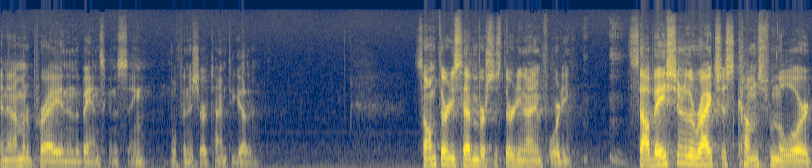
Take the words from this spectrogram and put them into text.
and then I'm going to pray, and then the band's going to sing. We'll finish our time together. Psalm 37, verses 39 and 40. Salvation of the righteous comes from the Lord.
